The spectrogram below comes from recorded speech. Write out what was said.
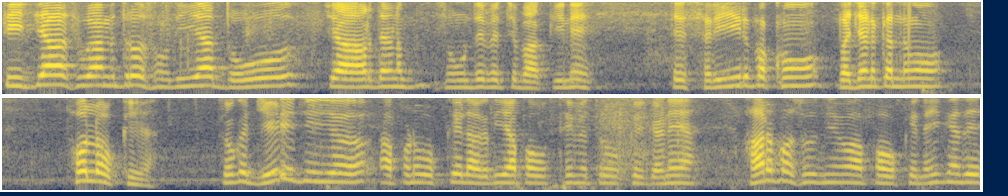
ਤੀਜਾ ਸੂਆ ਮਿੱਤਰੋ ਸੌਂਦੀ ਆ 2-4 ਦਿਨ ਸੂਣ ਦੇ ਵਿੱਚ ਬਾਕੀ ਨੇ। ਤੇ ਸਰੀਰ ਪੱਖੋਂ ਵਜਨ ਕੰਨੋਂ ਫੁੱਲ ਓਕੇ ਆ। ਕਿਉਂਕਿ ਜਿਹੜੀ ਚੀਜ਼ ਆਪਾਂ ਨੂੰ ਓਕੇ ਲੱਗਦੀ ਆ ਆਪਾਂ ਉੱਥੇ ਮਿੱਤਰੋ ਓਕੇ ਕਹਿੰਦੇ ਆ। ਹਰ ਪਸ਼ੂ ਨੂੰ ਆਪਾਂ ਓਕੇ ਨਹੀਂ ਕਹਿੰਦੇ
